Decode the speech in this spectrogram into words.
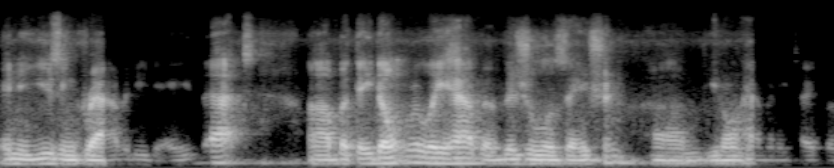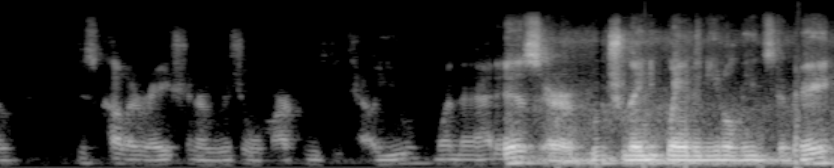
and you're using gravity to aid that uh, but they don't really have a visualization. Um, you don't have any type of discoloration or visual markings to tell you when that is or which way the needle needs to be.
